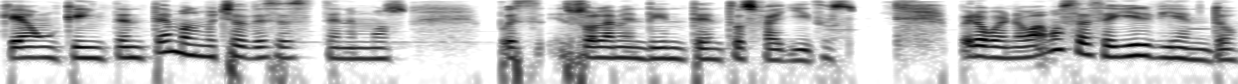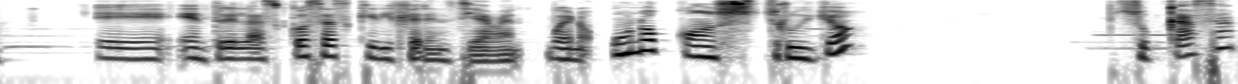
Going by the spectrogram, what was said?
que aunque intentemos muchas veces tenemos pues solamente intentos fallidos. Pero bueno, vamos a seguir viendo eh, entre las cosas que diferenciaban. Bueno, uno construyó su casa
